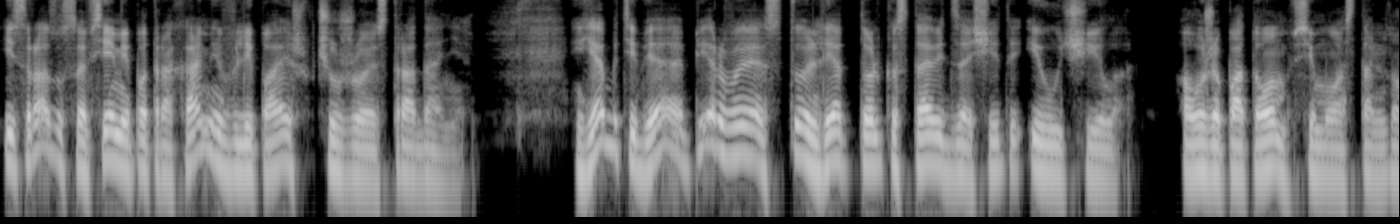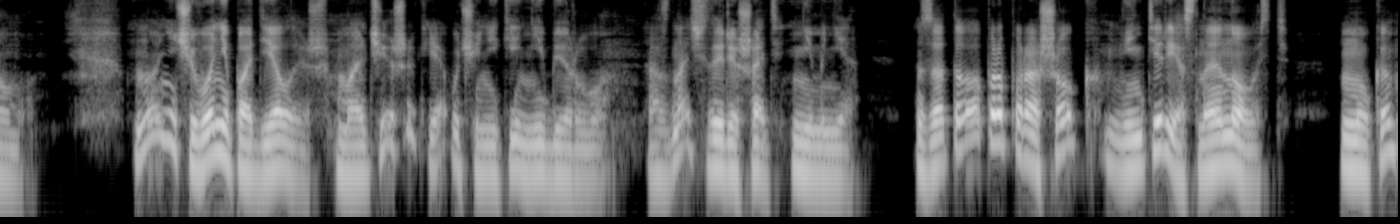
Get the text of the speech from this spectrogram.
и сразу со всеми потрохами влипаешь в чужое страдание. Я бы тебя первые сто лет только ставить защиты и учила а уже потом всему остальному. Но ничего не поделаешь, мальчишек я ученики не беру, а значит и решать не мне. Зато про порошок интересная новость. Ну-ка,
